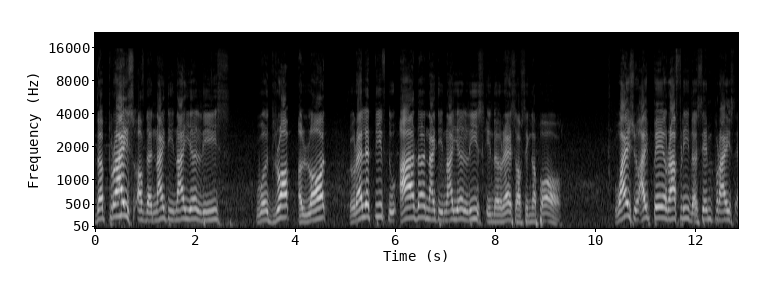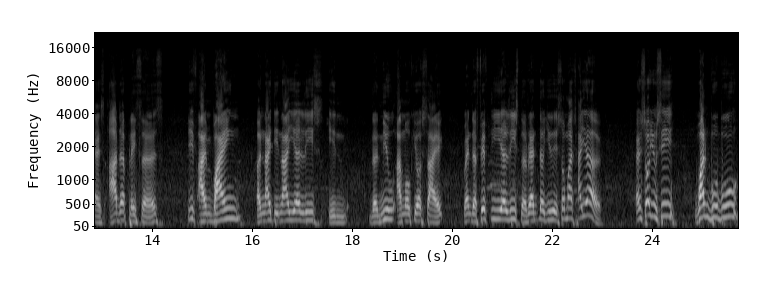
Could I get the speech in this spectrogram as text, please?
the price of the 99 year lease will drop a lot relative to other 99 year lease in the rest of Singapore. Why should I pay roughly the same price as other places if I'm buying a 99 year lease in the new Ang Mo Kio site, when the 50-year lease, the rental yield is so much higher. And so you see, one boo-boo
